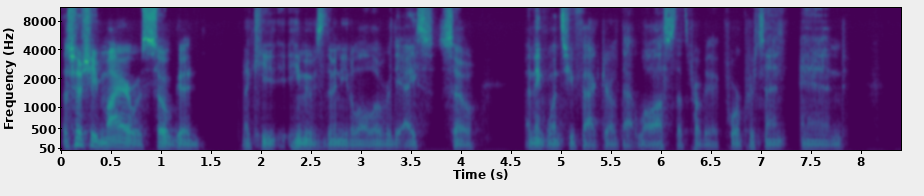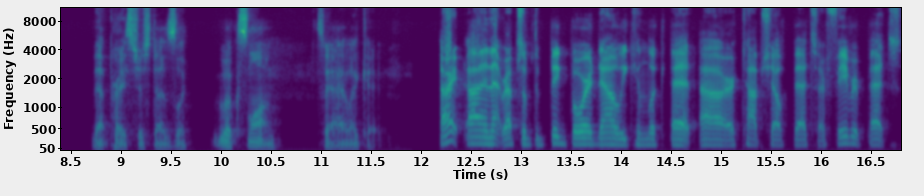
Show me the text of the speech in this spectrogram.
Especially Meier was so good. Like he he moves the needle all over the ice. So I think once you factor out that loss, that's probably like four percent, and that price just does look looks long. So yeah, I like it. All right, uh, and that wraps up the big board. Now we can look at our top shelf bets, our favorite bets.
